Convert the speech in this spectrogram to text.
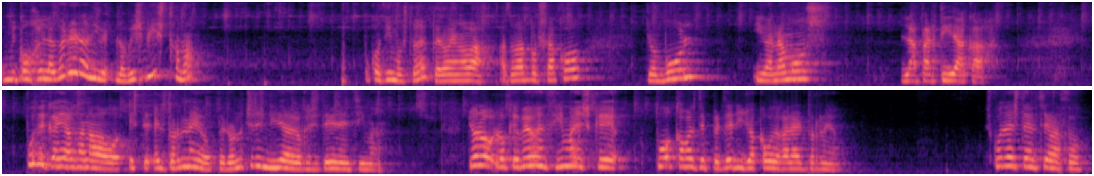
mi congelador era nivel... ¿Lo habéis visto, no? Un poco timo esto, ¿eh? Pero venga, va. A tomar por saco. John Bull. Y ganamos la partida acá. Puede que hayas ganado este, el torneo, pero no tienes ni idea de lo que se te viene encima. Yo lo, que veo encima es que tú acabas de perder y yo acabo de ganar el torneo. Escucha este encemazo.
